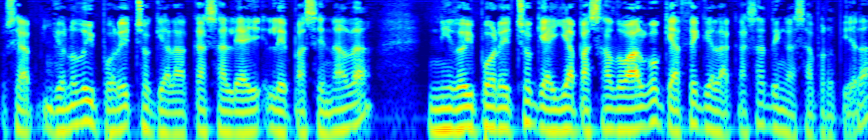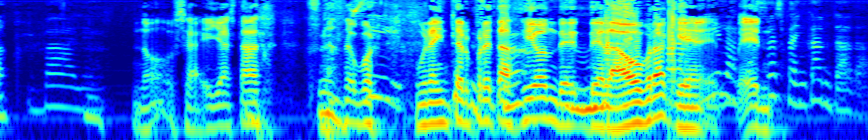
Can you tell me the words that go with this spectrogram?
o sea, yo no doy por hecho que a la casa le, le pase nada, ni doy por hecho que haya pasado algo que hace que la casa tenga esa propiedad. Vale. ¿No? O sea, ella está dando una interpretación de, la obra que... la casa está encantada.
